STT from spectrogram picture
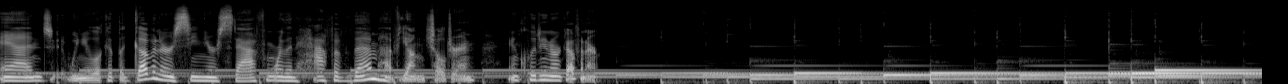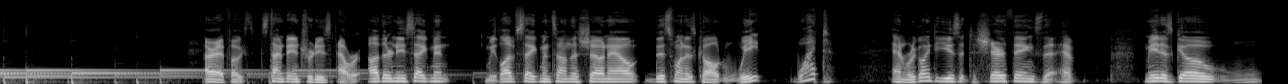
And when you look at the governor's senior staff, more than half of them have young children, including our governor. All right, folks, it's time to introduce our other new segment. We love segments on the show now. This one is called Wait, What? And we're going to use it to share things that have made us go,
